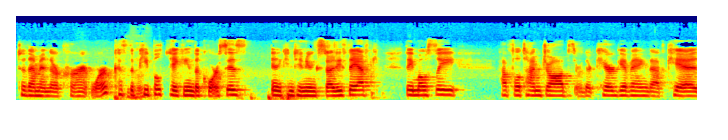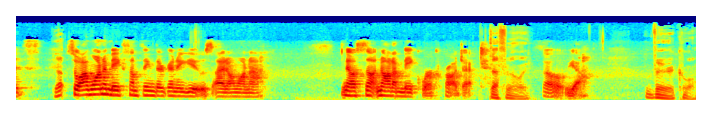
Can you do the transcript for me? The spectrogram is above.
to them in their current work. Because the mm-hmm. people taking the courses in continuing studies, they have they mostly have full time jobs or they're caregiving, they have kids. Yep. So I want to make something they're going to use. I don't want to. No, it's not not a make work project. Definitely. So yeah. Very cool.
